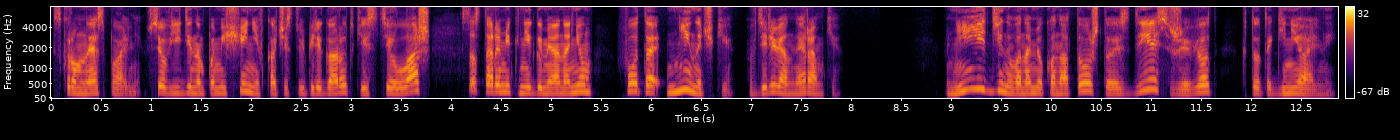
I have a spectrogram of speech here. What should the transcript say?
скромная спальня. Все в едином помещении в качестве перегородки стеллаж со старыми книгами, а на нем фото Ниночки в деревянной рамке. Ни единого намека на то, что здесь живет кто-то гениальный.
